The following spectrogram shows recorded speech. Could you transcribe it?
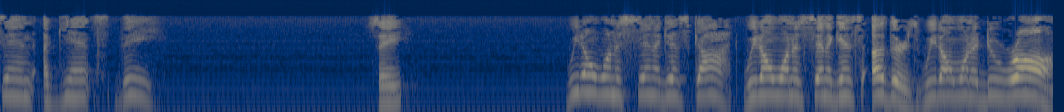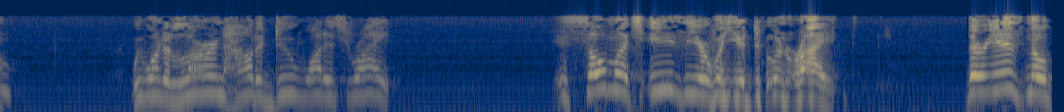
sin against thee. See? We don't want to sin against God. We don't want to sin against others. We don't want to do wrong. We want to learn how to do what is right. It's so much easier when you're doing right. There is no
